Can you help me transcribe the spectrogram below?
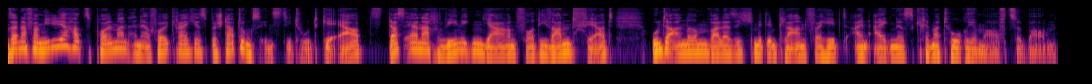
seiner Familie hat Pollmann ein erfolgreiches Bestattungsinstitut geerbt, das er nach wenigen Jahren vor die Wand fährt, unter anderem weil er sich mit dem Plan verhebt, ein eigenes Krematorium aufzubauen.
